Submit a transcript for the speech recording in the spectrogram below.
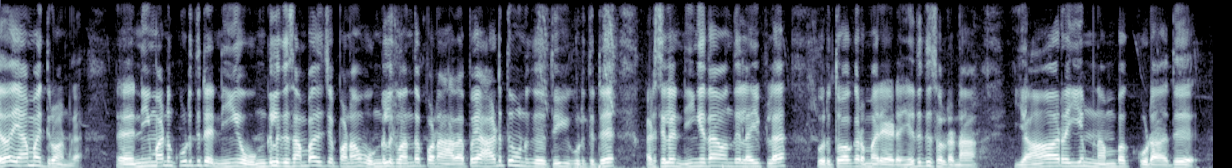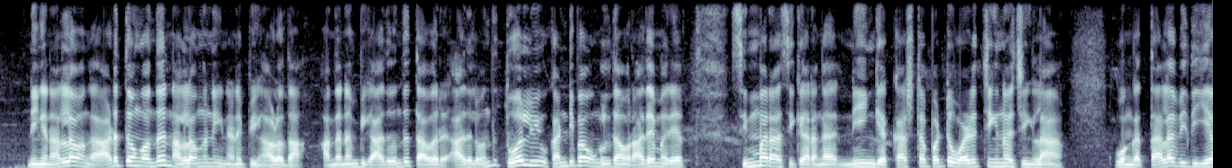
ஏதாவது ஏமாற்றிடுவானுங்க நீங்கள் மட்டும் கொடுத்துட்டு நீங்கள் உங்களுக்கு சம்பாதிச்ச பணம் உங்களுக்கு வந்த பணம் அதை போய் அடுத்தவனுக்கு தூக்கி கொடுத்துட்டு கடைசியில் நீங்கள் தான் வந்து லைஃப்பில் ஒரு தோக்கிற மாதிரி ஆகிடும் எதுக்கு சொல்கிறேன்னா யாரையும் நம்பக்கூடாது. நீங்கள் நல்லவங்க அடுத்தவங்க வந்து நல்லவங்கன்னு நீங்கள் நினைப்பீங்க அவ்வளோதான் அந்த நம்பிக்கை அது வந்து தவறு. அதில் வந்து தோல்வி கண்டிப்பாக உங்களுக்கு தான் வரும். அதே மாதிரி சிம்ம ராசிக்காரங்க நீங்கள் கஷ்டப்பட்டு உழைச்சிங்கன்னு வச்சிங்களா உங்கள் தலைவிதியை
